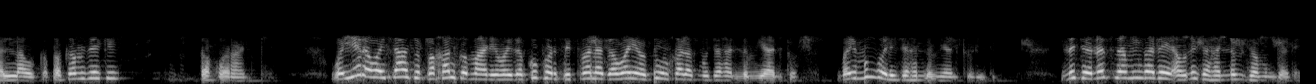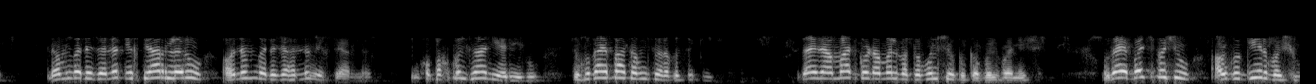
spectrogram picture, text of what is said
الله وکړه په کوم ځای کې په قران کې ویره وای تاسو په خلکو باندې وای د کفر فتوا لګوي او ټول خلک مو جهنميان کو وای موږ ولې جهنميان کړی دي نه جنت زمونږ دی او نه جهنم زمونږ دی نه موږ د جنت اختیار لرو او نه موږ د جهنم اختیار لرو خو په خپل ځان یریږو چې خدای پاک موږ سره به څه کړي خدای د امات کوټ عمل به قبول شو که قبول به نه شي خدای بچ به شو او که ګیر به شو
